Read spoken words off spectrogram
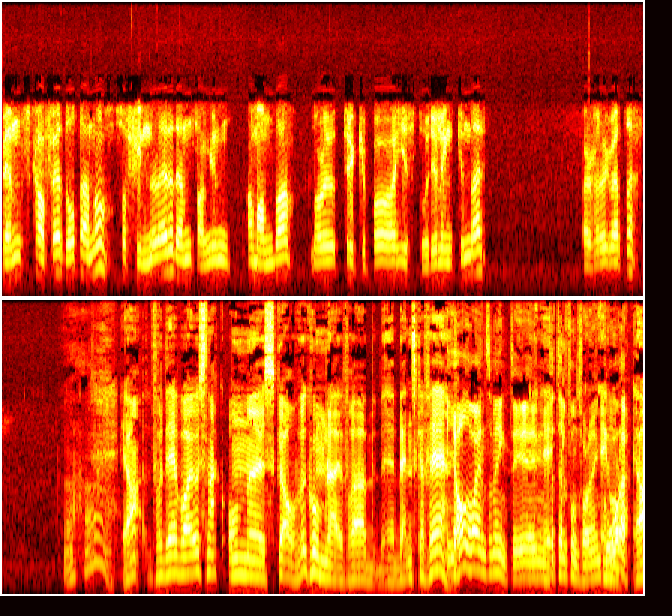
benskaffe.no, så finner dere den sangen Amanda når du trykker på historielinken der. Bare så dere vet det. Ja, for det var jo snakk om uh, skarvekumla fra eh, Bens kafé. Ja, det var en som ringte inn til telefonsvareren i går, det. Ja,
